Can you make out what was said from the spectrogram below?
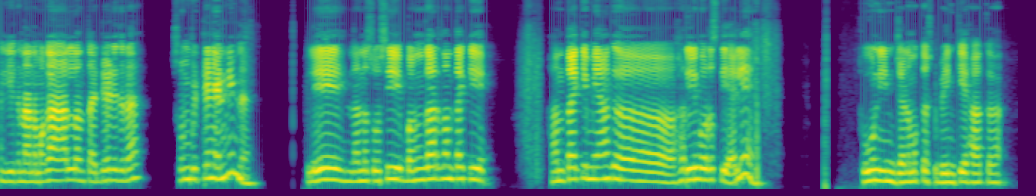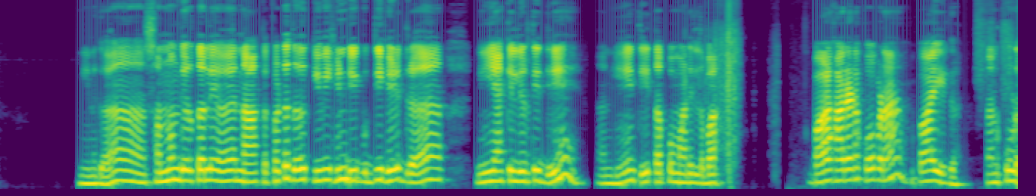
ಈಗ ನನ್ನ ಮಗ ಅಲ್ಲ ಅಂತ ಅಡ್ಡಾಡಿದ್ರ ಸುಮ್ ಬಿಟ್ಟೇನೆ ನಿನ್ನ? ಲೇ, ನನ್ನ ಸೊಸಿ ಬಂಗಾರದಂತಾಕಿ ಅಂತಾಕಿ ಮ್ಯಾಗ ಹರ್ಲಿ ಹೊರಸ್ತೀಯ ಅಲ್ಲಿ? ತೂ ನಿನ್ ಜನ್ಮಕ್ಕಷ್ಟು ಬೆಂಕಿ ಹಾಕ. ನಿನಗ ಸಣ್ಣೊಂದಿರ್ತಲ್ಲೇ ನಾಲ್ಕು ಕಟ್ಟದ ಕಿವಿ, ಹಿಂಡಿ, ಬುದ್ಧಿ ಹೇಳಿದ್ರ ನೀ ಯಾಕೆ ಇಲ್ಲಿ ಇರ್ತಿದ್ದಿ? ನಾನು ಹೆಂಡತಿ, ತಪ್ಪು ಮಾಡಿಲ್ಲ, ಬಾ. ಭಾಳ ಹಾರಾಡಕ್ಕೆ ಹೋಗ್ಬೇಡ, ಬಾ ಈಗ, ನಾನು ಕೂಡ.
